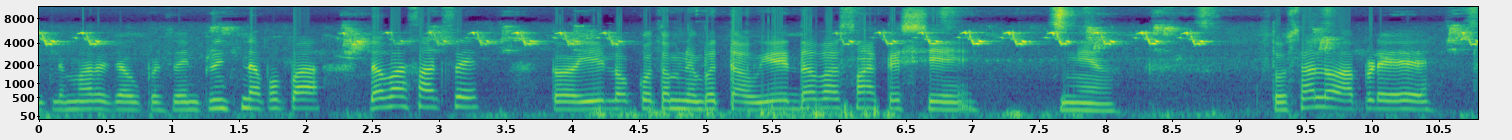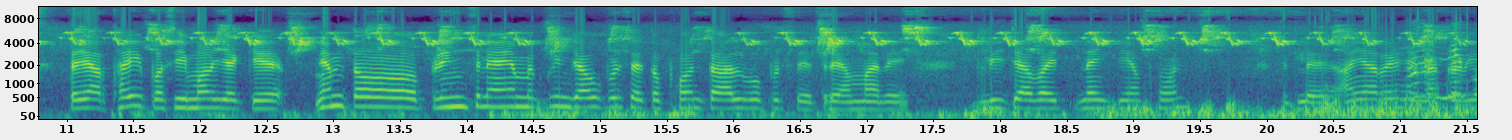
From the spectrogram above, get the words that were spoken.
એટલે મારે જવું પડશે. એને પ્રિન્સના પપ્પા દવા છાંટશે તો એ લોકો તમને બતાવું. એ દવા છાંટે છે ત્યાં તો ચાલો આપણે તૈયાર થઈ પછી મળીએ કે એમ તો પ્રિન્સને અહીંયા મૂકીને જવું પડશે તો ફોન તો હાલવો પડશે એટલે અમારે. લઈ જવાય નહીં ત્યાં ફોન. એટલે અહીંયા રહે કરી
